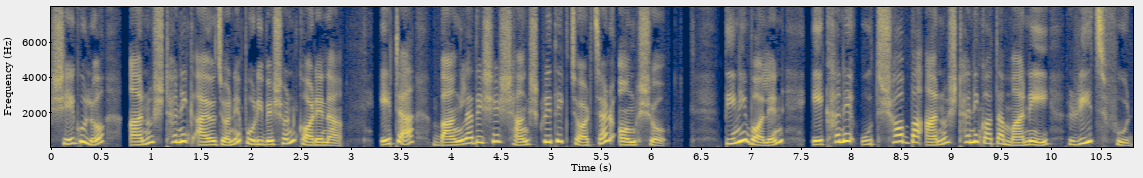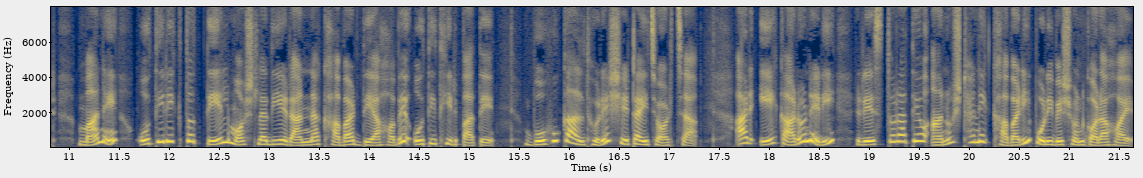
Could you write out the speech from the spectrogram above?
সেগুলো আনুষ্ঠানিক আয়োজনে পরিবেশন করে না। এটা বাংলাদেশের সাংস্কৃতিক চর্চার অংশ। তিনি বলেন, এখানে উৎসব বা আনুষ্ঠানিকতা মানেই রিচ ফুড মানে অতিরিক্ত তেল মশলা দিয়ে রান্না খাবার দেয়া হবে অতিথির পাতে। বহুকাল ধরে সেটাই চর্চা। আর এ কারণেরই রেস্তোরাঁতেও আনুষ্ঠানিক খাবারই পরিবেশন করা হয়।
